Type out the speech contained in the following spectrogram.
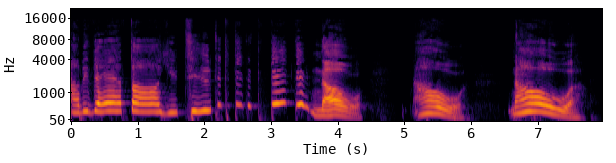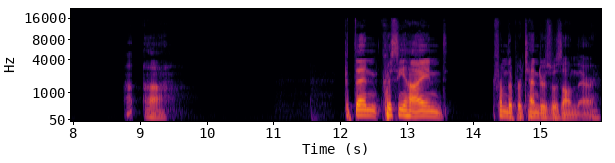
I'll be there for you too. No. No. No. Uh-uh. But then Chrissie Hynde from the Pretenders was on there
